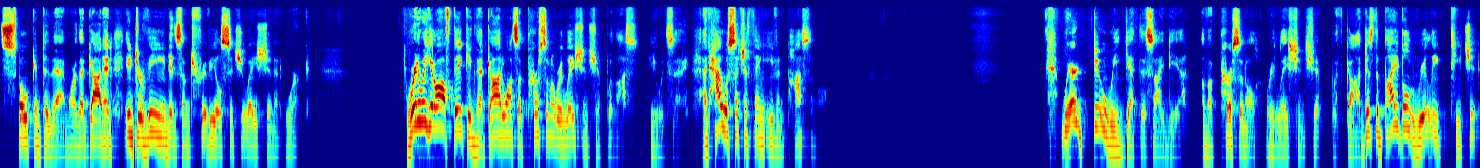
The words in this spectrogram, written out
spoken to them, or that God had intervened in some trivial situation at work. Where do we get off thinking that God wants a personal relationship with us, he would say? And how is such a thing even possible? Where do we get this idea? of a personal relationship with God. Does the Bible really teach it?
